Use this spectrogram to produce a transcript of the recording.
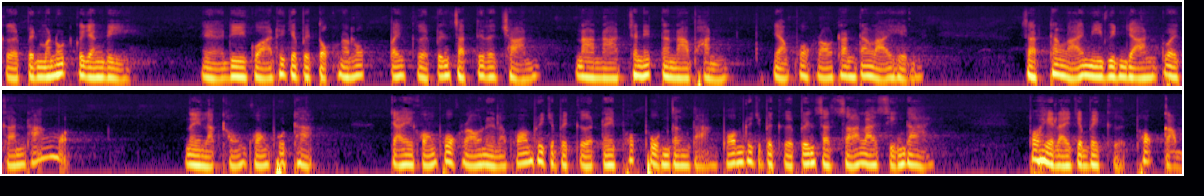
เกิดเป็นมนุษย์ก็ยังดี ดีกว่าที่จะไปตกนรกไปเกิดเป็นสัตว์ติรฉาน นานาชนิดนานาพันธุ์ อย่างพวกเราท่านทั้งหลายเห็น สัตว์ทั้งหลายมีวิญญาณด้วยกันทั้งหมด ในหลักของของพุทธะใจของพวกเราเนี่ยเราพร้อมที่จะไปเกิดในภพภูมิต่าง ๆ พร้อมที่จะไปเกิดเป็นสัตว์สาลาสิงได้ เพราะเหตุไรจะไปเกิด เพราะกรรม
